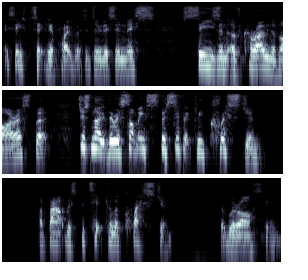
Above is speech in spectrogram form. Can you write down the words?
It seems particularly appropriate to do this in this season of coronavirus, but just note there is something specifically Christian about this particular question that we're asking.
